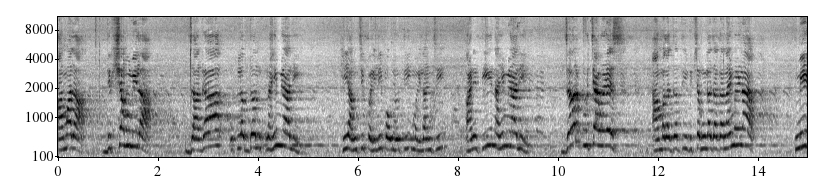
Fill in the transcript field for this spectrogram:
आम्हाला दीक्षाभूमीला जागा उपलब्ध नाही मिळाली. ही आमची पहिली पाऊल होती महिलांची आणि ती नाही मिळाली. जर पुढच्या वेळेस आम्हाला जर ती दीक्षाभूमीला जागा नाही मिळणार मी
